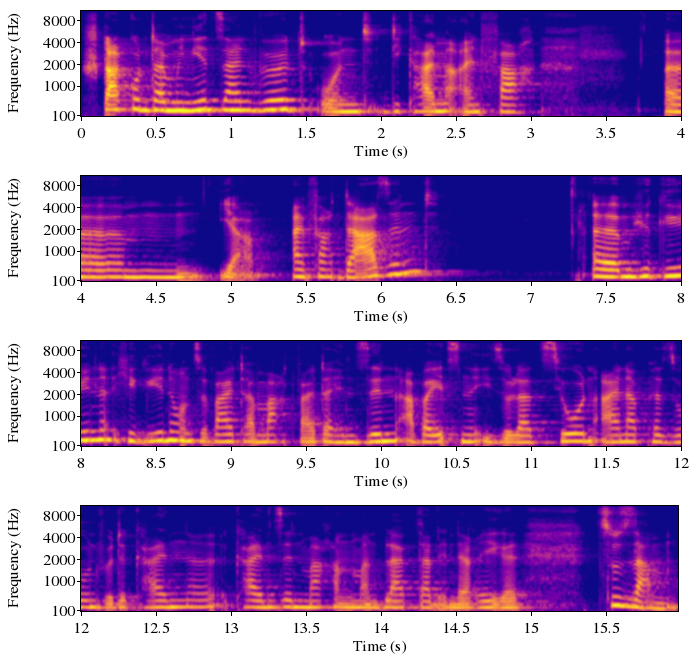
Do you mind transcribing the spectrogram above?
stark kontaminiert sein wird und die Keime einfach ähm, ja, einfach da sind. Ähm, Hygiene, Hygiene und so weiter macht weiterhin Sinn, aber jetzt eine Isolation einer Person würde keine, keinen Sinn machen. Man bleibt dann in der Regel zusammen.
